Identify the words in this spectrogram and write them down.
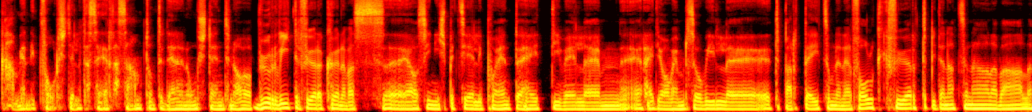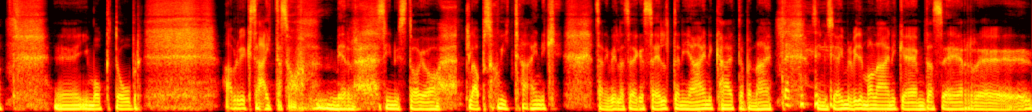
kann mir nicht vorstellen, dass er das Amt unter diesen Umständen noch würde weiterführen können, was äh, ja seine spezielle Pointe Argumente hätte, weil ähm, er hat ja, wenn man so will, äh, die Partei zu einem Erfolg geführt bei den nationalen Wahlen äh, im Oktober. Aber wie gesagt, also, wir sind uns da ja, glaube so weit einig. Jetzt habe ich sagen, seltene Einigkeit, aber nein, sind uns ja immer wieder mal einig, dass er äh,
